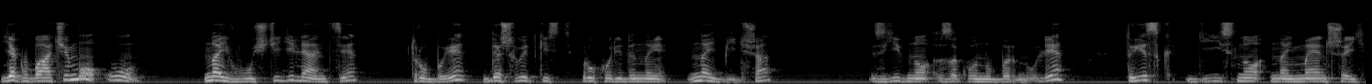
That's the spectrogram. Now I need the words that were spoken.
Як бачимо, у найвужчій ділянці труби, де швидкість руху рідини найбільша, згідно закону Бернулі, тиск дійсно найменший.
